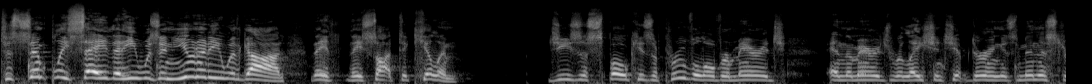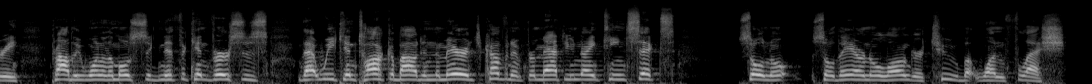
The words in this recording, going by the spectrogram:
To simply say that he was in unity with God, they, they sought to kill him. Jesus spoke his approval over marriage and the marriage relationship during his ministry. Probably one of the most significant verses that we can talk about in the marriage covenant from Matthew 19 6. So, no, so they are no longer two, but one flesh.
